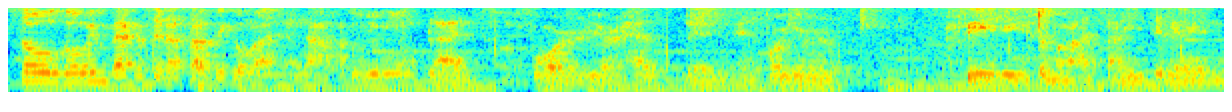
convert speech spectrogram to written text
so going back sa sinasabi ko nga na nakakatulong yung plants for your health din and for your feelings sa mga anxiety rin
